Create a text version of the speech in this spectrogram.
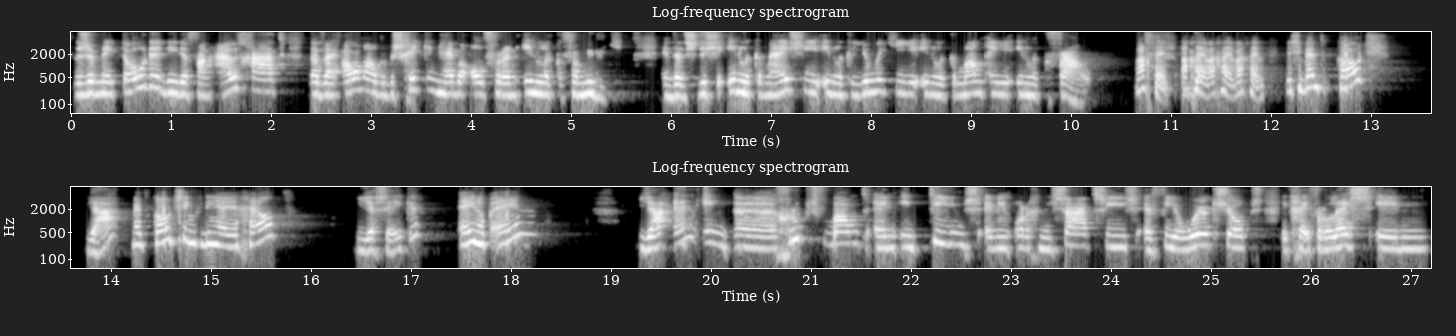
Dus een methode die ervan uitgaat dat wij allemaal de beschikking hebben over een innerlijke familie. En dat is dus je innerlijke meisje, je innerlijke jongetje, je innerlijke man en je innerlijke vrouw. Wacht even, wacht even, wacht even, wacht even. Dus je bent coach? Ja. Met coaching verdien jij je geld? Jazeker. Eén op één? Ja, en in uh, groepsverband en in teams en in organisaties en via workshops. Ik geef er les in.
